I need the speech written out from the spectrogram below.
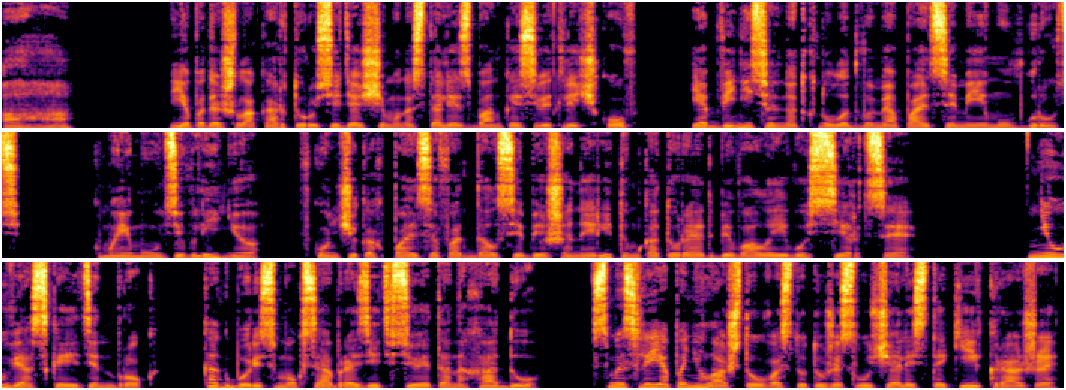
Ага. Я подошла к Артуру, сидящему на столе с банкой светлячков, и обвинительно ткнула двумя пальцами ему в грудь. К моему удивлению, в кончиках пальцев отдался бешеный ритм, который отбивало его сердце. «Неувязка, Эдинброк. Как Борис мог сообразить все это на ходу? В смысле, я поняла, что у вас тут уже случались такие кражи,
